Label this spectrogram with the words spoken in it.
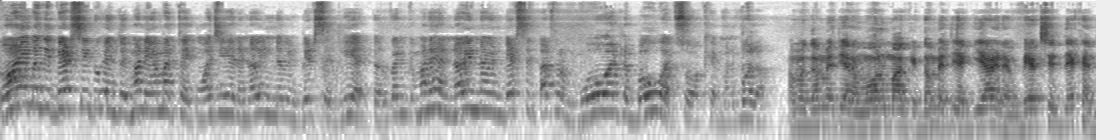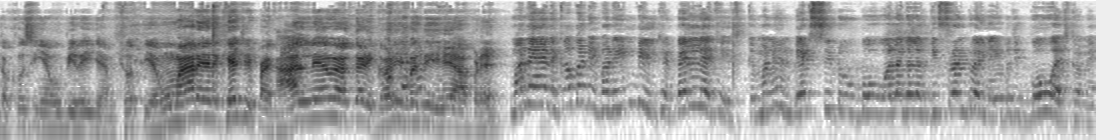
ઘણી બધી બેડશીટ હોય ને તો મને એમ જ થાય કે હું હજી એને નવીન નવીન બેડશીટ લઈ જ કરું. કારણ કે મને હે નવીન નવીન બેડશીટ પાછળ બહુ એટલે બહુ જ શોખ છે મને બોલો. અમે ગમે ત્યારે મોલમાં કે ગમે ત્યાં ગયા હોય ને બેડશીટ દેખાય તો ખુશી અહીંયા ઊભી રહી જાય એમ. જોતી હું મારે એને ખેંચી પાક હાલ ને હવે અગાડી ઘણી બધી છે આપણે. મને એને ખબર નહીં મને ઇનબિલ્ટ છે પહેલેથી જ કે મને બેડશીટ બહુ અલગ અલગ ડિફરન્ટ હોય ને એ બધી બહુ જ ગમે.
